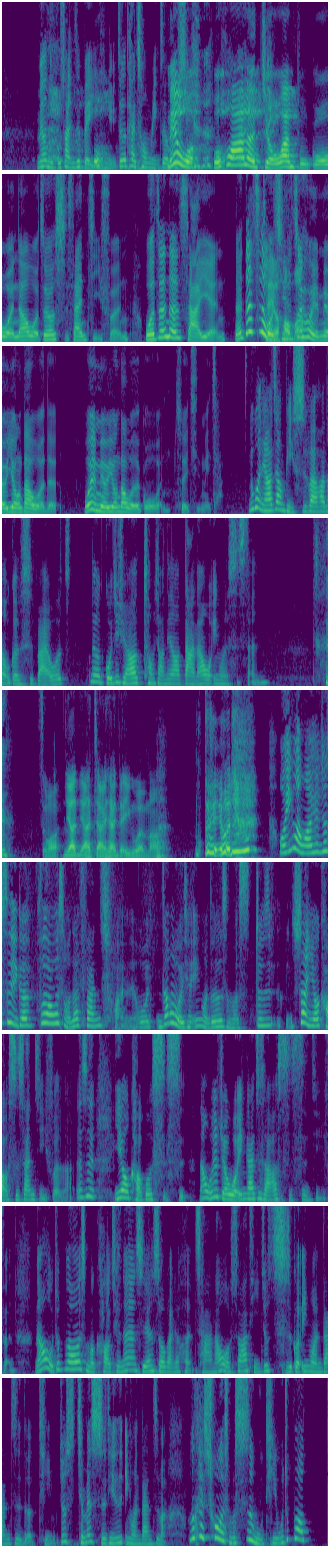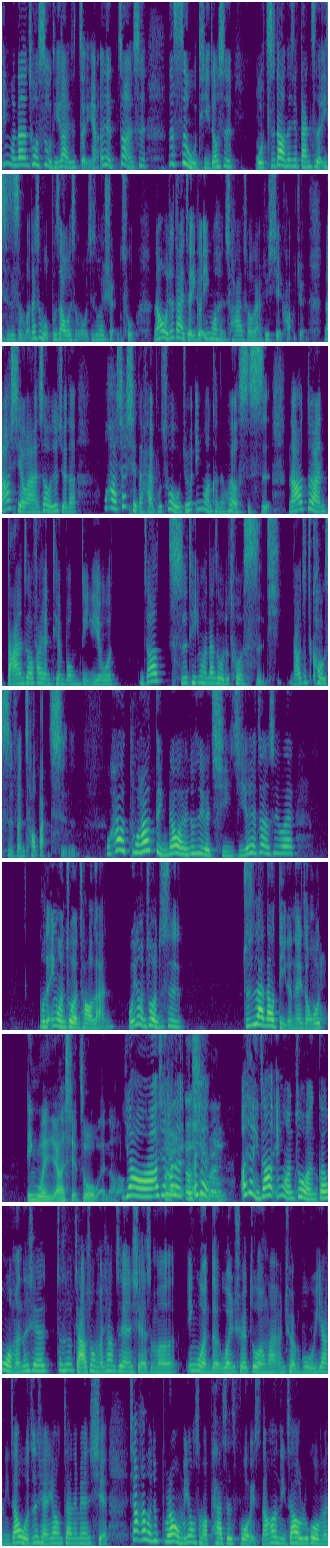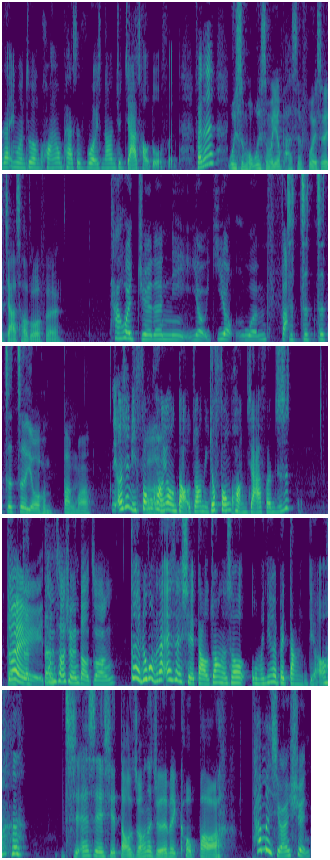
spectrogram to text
没有，你不算，你是北英女，这个太聪明，这个没有我，我花了九万补国文，然后我最后十三几分，我真的傻眼。然后但是我其实最后也没有用到我的，我也没有用到我的国文，所以其实没差。如果你要这样比失败的话，那我更失败。我那个国际学校从小念到大，然后我英文十三，什么？你要你要讲一下你的英文吗？对，我就 我英文完全就是一个不知道为什么在翻船哎、我你知道我以前英文都是什么，就是虽然也有考十三几分啦，但是也有考过十四，然后我就觉得我应该至少要十四几分，然后我就不知道为什么考前那段时间手感就很差，然后我刷题就十个英文单字的题，就是前面十题是英文单字嘛，我都可以错个什么四五题，我就不知道英文单词错四五题到底是怎样，而且重点是那四五题都是。我知道那些单字的意思是什么，但是我不知道为什么我就是会选错，然后我就带着一个英文很差的手感去写考卷，然后写完的时候我就觉得我好像写的还不错，我觉得英文可能会有十四，然后对完答案之后发现天崩地裂，我你知道十题英文单词我就错了四题，然后就扣四分，超白痴。我还有我还有顶标，完全就是一个奇迹，而且真的是因为我的英文做的超烂，我英文做的就是就是烂到底的那种，我英文也要写作文哦。要啊，而且他的而且，而且你知道英文作文跟我们那些就是假如说我们像之前写什么英文的文学作文完全不一样。你知道我之前用在那边写，像他们就不让我们用什么 passive voice，然后你知道如果我们在英文作文狂用 passive voice，然后你就加超多分。反正为什么为什么用 passive voice 会加超多分？他会觉得你有用文法这。这这这这有很棒吗？你而且你疯狂呃用倒装，你就疯狂加分。只是对他们超喜欢倒装，对，如果我们在 essay 写倒装的时候，我们一定会被挡掉。写 essay 写倒装，那绝对被扣爆啊！他们喜欢选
